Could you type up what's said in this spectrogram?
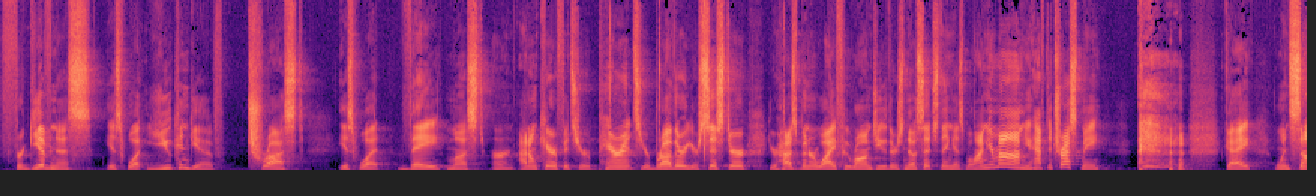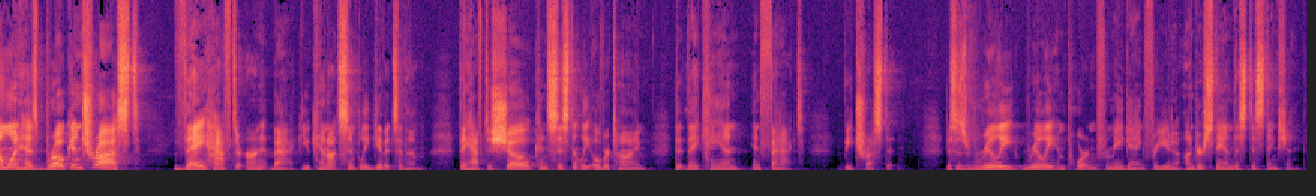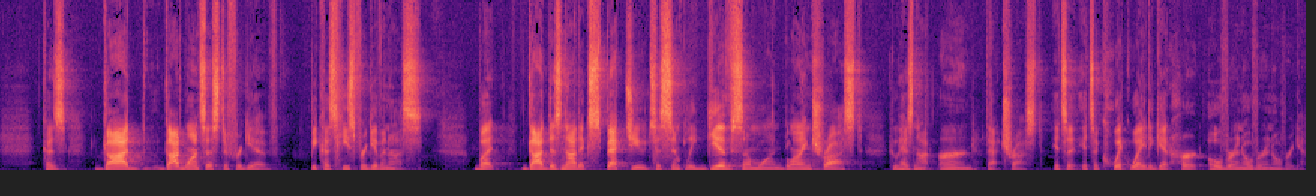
Forgiveness is what you can give, trust is what they must earn. I don't care if it's your parents, your brother, your sister, your husband or wife who wronged you. There's no such thing as, well, I'm your mom, you have to trust me. okay? When someone has broken trust, they have to earn it back. You cannot simply give it to them. They have to show consistently over time that they can, in fact, be trusted. This is really, really important for me, gang, for you to understand this distinction. Because God, God wants us to forgive because He's forgiven us. But God does not expect you to simply give someone blind trust who has not earned that trust. It's a, it's a quick way to get hurt over and over and over again.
